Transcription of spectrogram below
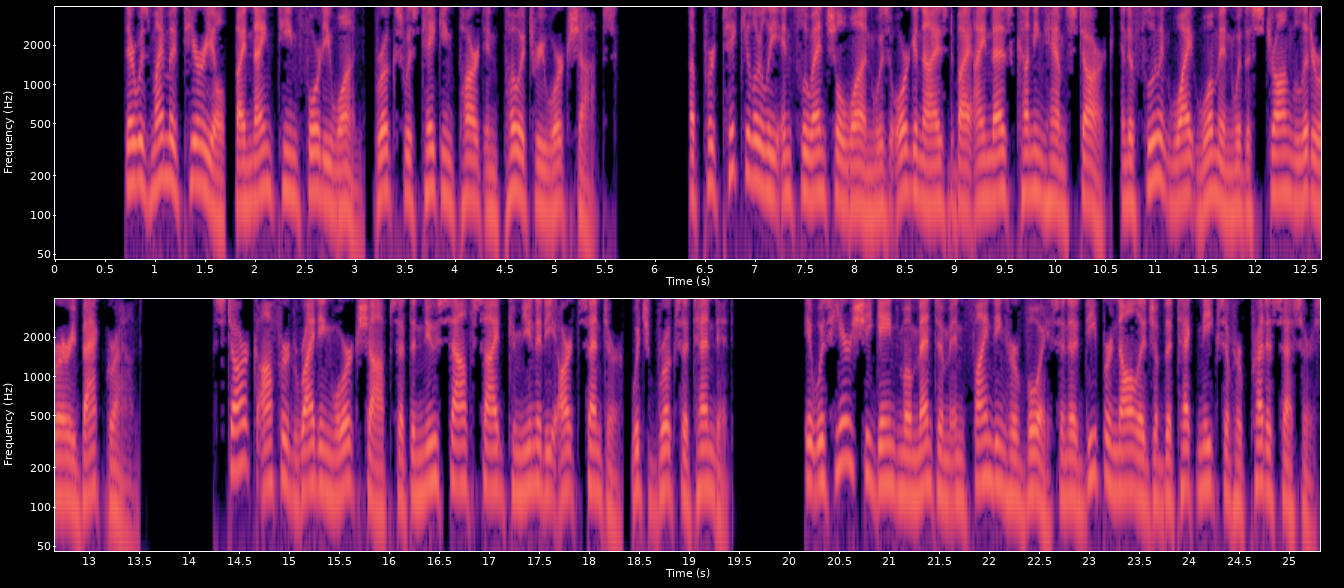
There was my material. By 1941, Brooks was taking part in poetry workshops. A particularly influential one was organized by Inez Cunningham Stark, an affluent white woman with a strong literary background. Stark offered writing workshops at the new South Side Community Art Center, which Brooks attended. It was here she gained momentum in finding her voice and a deeper knowledge of the techniques of her predecessors.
